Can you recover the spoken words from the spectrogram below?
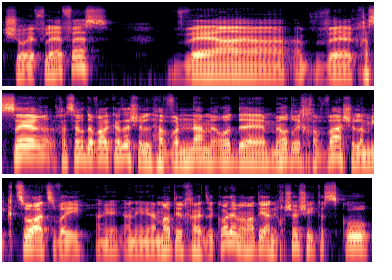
שואף לאפס, וה... וחסר חסר דבר כזה של הבנה מאוד, מאוד רחבה של המקצוע הצבאי. אני, אני אמרתי לך את זה קודם, אמרתי, אני חושב שהתעסקו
